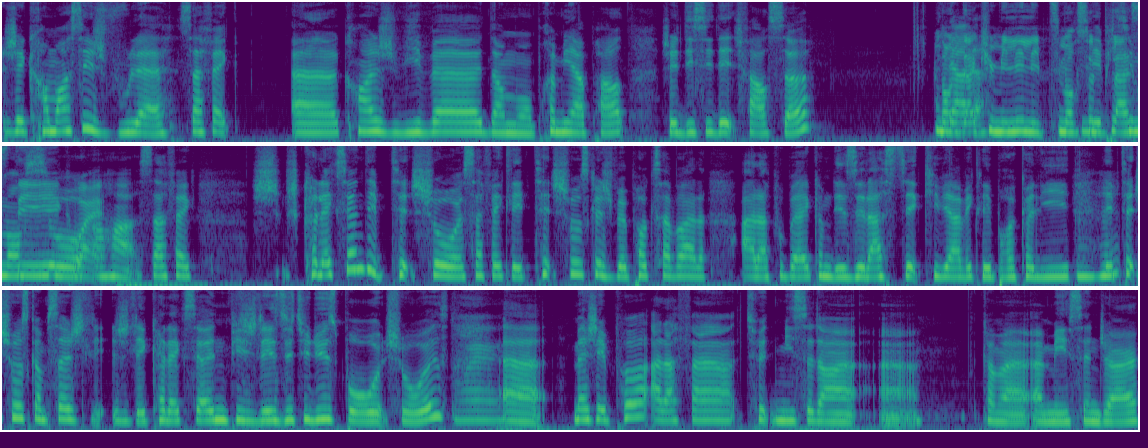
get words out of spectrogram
j'ai commencé, je voulais. Ça fait que euh, quand je vivais dans mon premier appart, j'ai décidé de faire ça. Donc d'accumuler les petits morceaux les de plastique. morceaux. ouais. uh-huh. Ça fait que je, je collectionne des petites choses. Ça fait que les petites choses que je veux pas que ça va à la, à la poubelle, comme des élastiques qui viennent avec les brocolis, les petites choses comme ça, je, les- je les collectionne puis je les utilise pour autre chose. Ouais. Euh, mais j'ai pas à la fin tout mis ça dans un, comme un, jar.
